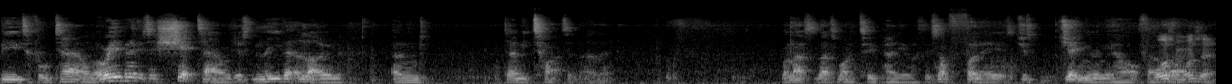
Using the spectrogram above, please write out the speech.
beautiful town, or even if it's a shit town, just leave it alone and don't be twats about it. Well, that's that's my two penny worth. It's not funny. It's just genuinely heartfelt. Wasn't was it?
